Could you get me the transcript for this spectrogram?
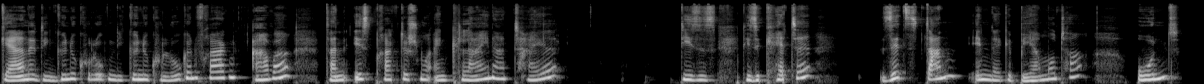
gerne den Gynäkologen, die Gynäkologin fragen. Aber dann ist praktisch nur ein kleiner Teil dieses, diese Kette sitzt dann in der Gebärmutter und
